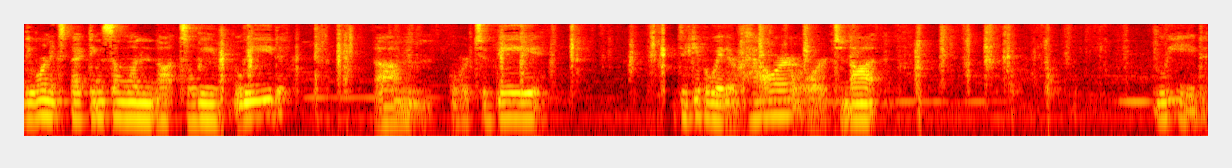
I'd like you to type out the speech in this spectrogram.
they weren't expecting someone not to lead lead um, or to be to give away their power or to not lead.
